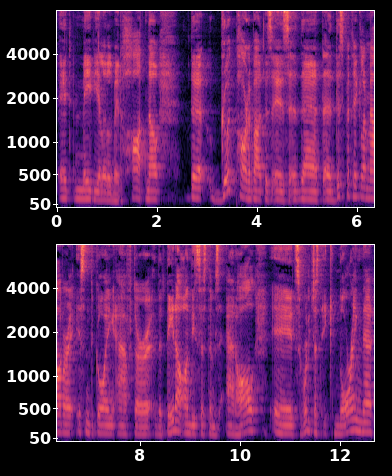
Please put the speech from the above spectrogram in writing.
It may maybe a little bit hot. Now, the good part about this is that uh, this particular malware isn't going after the data on these systems at all. It's really just ignoring that,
